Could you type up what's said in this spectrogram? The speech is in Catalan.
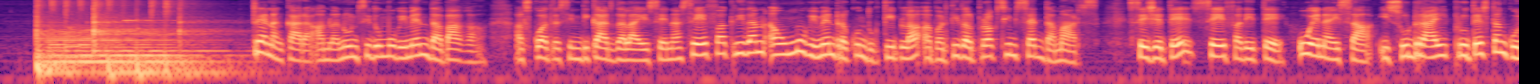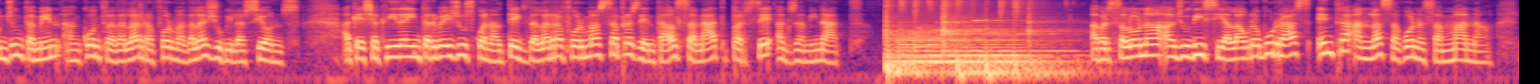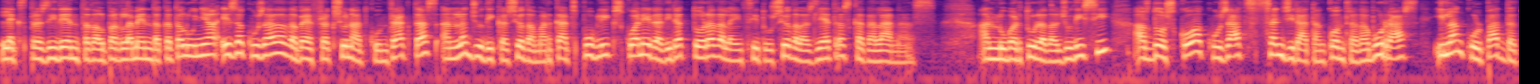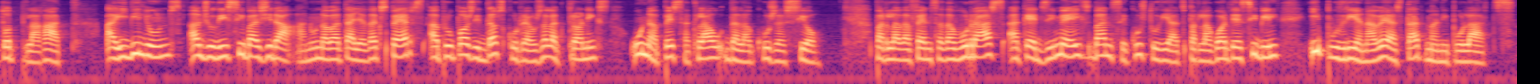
Tren encara amb l'anunci d'un moviment de vaga. Els quatre sindicats de la SNCF criden a un moviment reconductible a partir del pròxim 7 de març. CGT, CFDT, UNSA i Sudrall protesten conjuntament en contra de la reforma de les jubilacions. Aquesta crida intervé just quan el text de la reforma se presenta al Senat per ser examinat. A Barcelona, el judici a Laura Borràs entra en la segona setmana. L'expresidenta del Parlament de Catalunya és acusada d'haver fraccionat contractes en l'adjudicació de mercats públics quan era directora de la Institució de les Lletres Catalanes. En l'obertura del judici, els dos coacusats s'han girat en contra de Borràs i l'han culpat de tot plegat. Ahir dilluns, el judici va girar en una batalla d'experts a propòsit dels correus electrònics una peça clau de l'acusació. Per la defensa de Borràs, aquests e-mails van ser custodiats per la Guàrdia Civil i podrien haver estat manipulats.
